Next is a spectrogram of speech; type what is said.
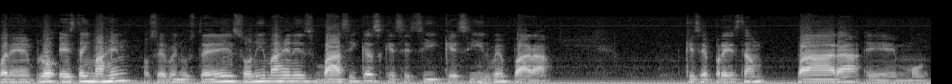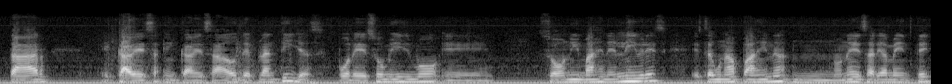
Por ejemplo, esta imagen, observen ustedes, son imágenes básicas que se sirven para que se prestan para eh, montar eh, cabeza, encabezados de plantillas. Por eso mismo eh, son imágenes libres. Esta es una página, no necesariamente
